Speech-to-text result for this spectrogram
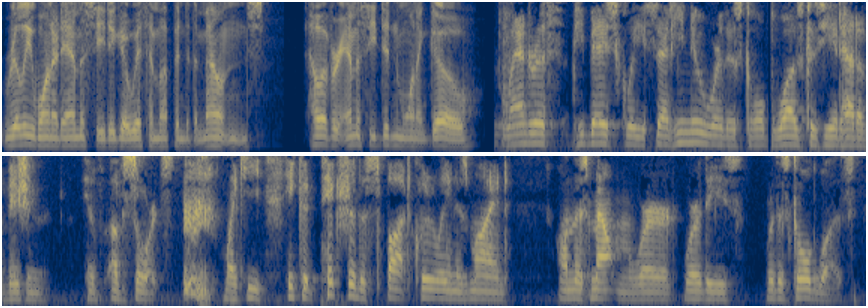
really wanted Amacy to go with him up into the mountains. However, Amacy didn't want to go. Landreth, he basically said he knew where this gold was because he had had a vision of, of sorts. like he, he could picture the spot clearly in his mind on this mountain where, where these where this gold was.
